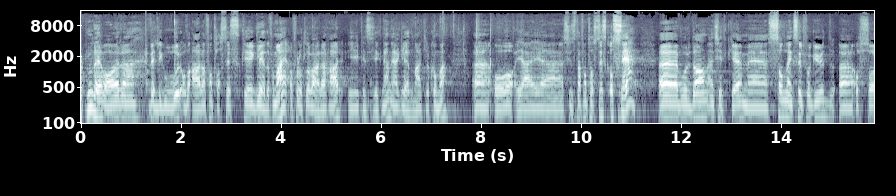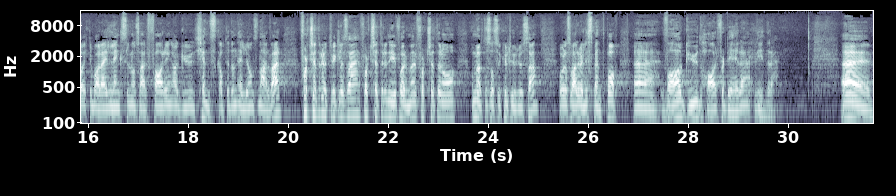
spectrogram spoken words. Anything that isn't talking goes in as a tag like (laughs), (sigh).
Morten, det var uh, veldig gode ord, og det er en fantastisk eh, glede for meg å få lov til å være her i Pinsekirken igjen. Jeg gleder meg til å komme. Uh, og jeg uh, syns det er fantastisk å se hvordan en kirke med sånn lengsel for Gud, også ikke bare er lengsel, men også erfaring av Gud, kjennskap til Den hellige ånds nærvær, fortsetter å utvikle seg, fortsetter i nye former, fortsetter nå å møtes også i Kulturhuset og vil også være veldig spent på eh, hva Gud har for dere videre. Eh,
